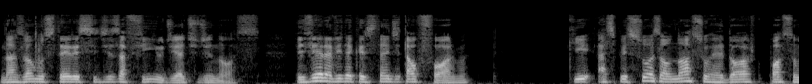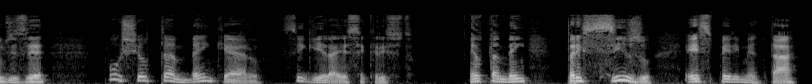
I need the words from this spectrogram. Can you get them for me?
nós vamos ter esse desafio diante de nós. Viver a vida cristã de tal forma que as pessoas ao nosso redor possam dizer: Poxa, eu também quero seguir a esse Cristo. Eu também preciso experimentar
